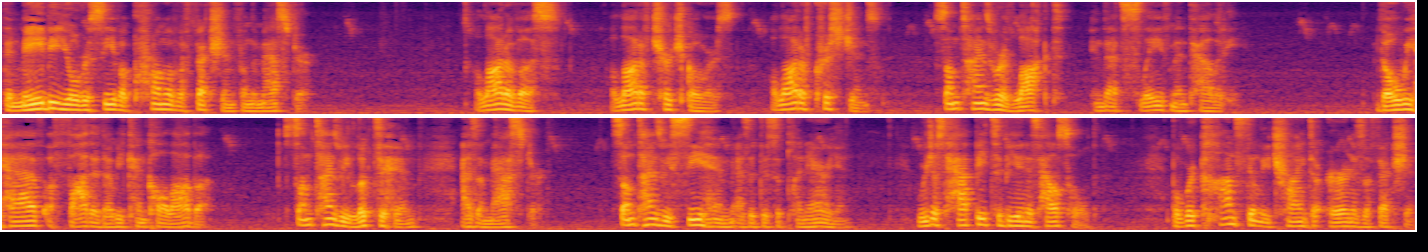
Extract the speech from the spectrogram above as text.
Then maybe you'll receive a crumb of affection from the master. A lot of us a lot of churchgoers, a lot of Christians, sometimes we're locked in that slave mentality. Though we have a father that we can call Abba, sometimes we look to him as a master. Sometimes we see him as a disciplinarian. We're just happy to be in his household, but we're constantly trying to earn his affection,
